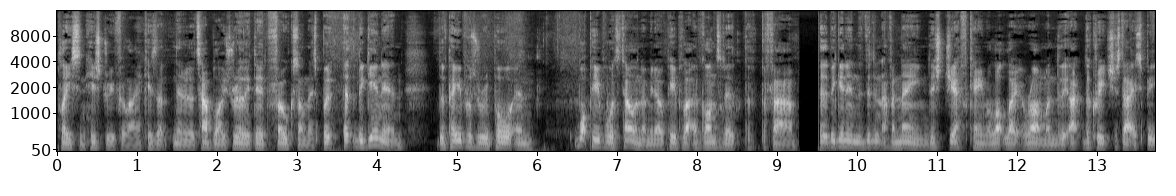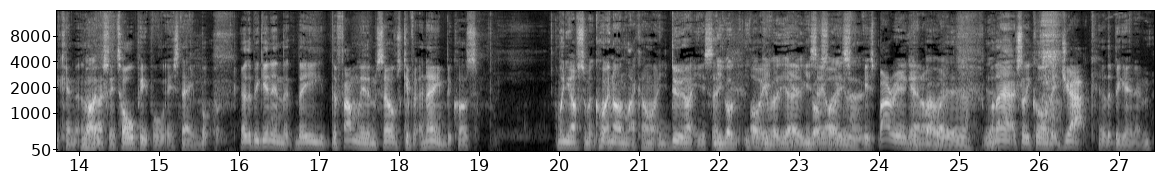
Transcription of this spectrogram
place in history, if you like. Is that you know the tabloids really did focus on this, but at the beginning, the papers were reporting what people were telling them. You know, people that have gone to the, the, the farm. At the beginning, they didn't have a name. This Gef came a lot later on when the the creature started speaking and Right. actually told people its name. But at the beginning, that they the family themselves give it a name because when you have something going on like oh, you do, don't you? You say, You got- you got to give it- yeah, you you got say, to oh, it's, know, it's Barry again. it's Barry, whatever. yeah, yeah. Well, they actually called it Jack at the beginning.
